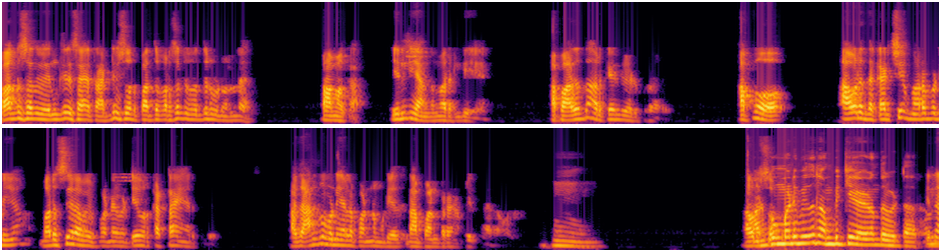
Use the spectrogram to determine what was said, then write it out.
வாக்கு சதவீதம் இன்க்ரீஸ் ஆகிட்டு அட்லீஸ்ட் ஒரு பத்து பர்சன்ட் வந்துருக்கணும்ல பாமக. இல்லையா அந்த மாதிரி இல்லையே? அப்போ அதுதான் அவர் கேள்வி எடுக்கிறாரு அப்போ அவர் இந்த கட்சியை மறுபடியும் மறுசீரமைப்பு பண்ண வேண்டிய ஒரு கட்டாயம் இருக்குது. அது அன்புமணியால பண்ண முடியாது. நான் பண்றேன் அப்படின்னாரு அவர். அன்புமணி மீது நம்பிக்கை இழந்து விட்டார் இல்ல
